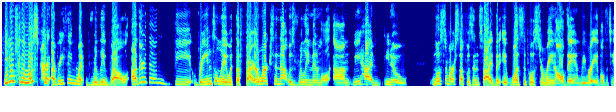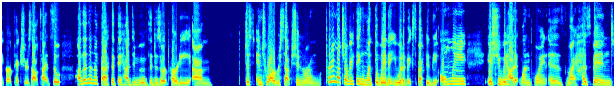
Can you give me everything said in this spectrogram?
You know, for the most part, everything went really well, other than the rain delay with the fireworks, and that was really minimal. Um, we had, you know, most of our stuff was inside, but it was supposed to rain all day, and we were able to take our pictures outside. So, other than the fact that they had to move the dessert party um, just into our reception room, pretty much everything went the way that you would have expected. The only issue we had at one point is my husband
